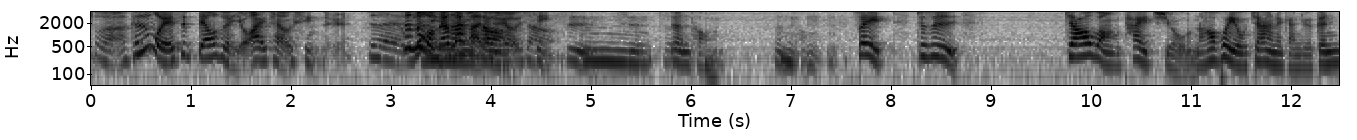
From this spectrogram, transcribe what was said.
对啊，可是我也是标准有爱才有性的人，对，就是我没有办法只有性，是是认同认同，所以就是交往太久，然后会有家人的感觉，跟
